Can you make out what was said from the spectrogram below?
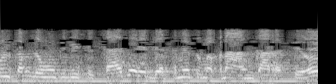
उन सब लोगों के लिए शिक्षा है कि व्यर्थ में तुम अपना अहंकार रखते हो,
